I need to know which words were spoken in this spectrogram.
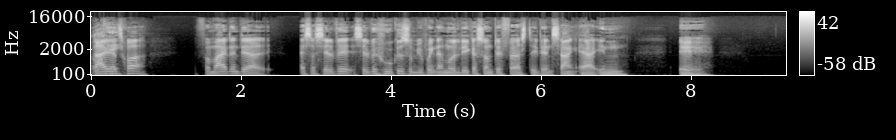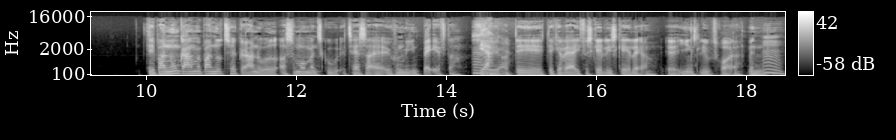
Okay. Nej, jeg tror, for mig den der, altså selve, selve hooket, som jo på en eller anden måde ligger som det første i den sang, er en, øh, det er bare nogle gange, man er bare nødt til at gøre noget, og så må man skulle tage sig af økonomien bagefter. Ja. Øh, og det, det kan være i forskellige skalaer øh, i ens liv, tror jeg. Men, mm.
